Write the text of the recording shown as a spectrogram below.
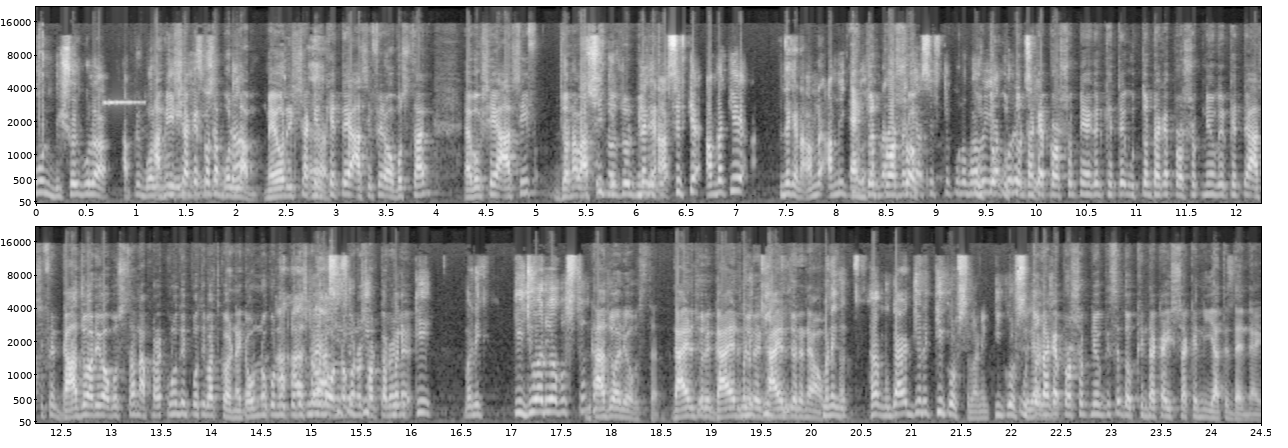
কোন বিষয়গুলো আপনি বলেন আমি ইশাকের কথা বললাম মেয়র ইশাকের হ্যাঁ। ক্ষেত্রে আসিফের অবস্থান এবং সেই আসিফ জনাব আসিফ নজরুল দেখেন আসিফকে আমরা কি দেখেন আমরা আমি একজন প্রশক আসিফকে কোনোভাবে উত্তর-? ঢাকায় প্রশক নিয়োগের ক্ষেত্রে উত্তর ঢাকায় প্রশক নিয়োগের ক্ষেত্রে আসিফের গাজোয়ারি অবস্থান আপনারা কোনোদিন প্রতিবাদ করেন না এটা অন্য কোনো উপদেষ্টা মানে হলে অন্য আসিফের কোনো সরকার মানে হলে কি মানে কি জুয়ারি অবস্থা গাজোয়ারি অবস্থান। গায়ের জোরে গায়ের মানে জোরে গায়ের জোরে নেওয়া মানে হ্যাঁ গায়ের জোরে কি করছে? মানে কি করছে উত্তর ঢাকায় নিয়োগ দক্ষিণ ইশাকে ইয়াতে দেয় নাই।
